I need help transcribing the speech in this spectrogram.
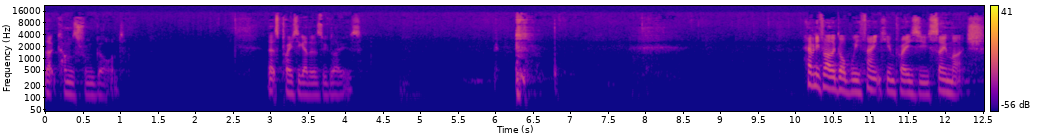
that comes from God. Let's pray together as we close. Heavenly Father God, we thank you and praise you so much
